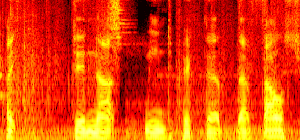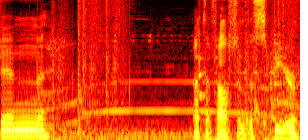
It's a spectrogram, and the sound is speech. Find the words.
I did not mean to pick that that falchion. Not the falchion, the spear.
